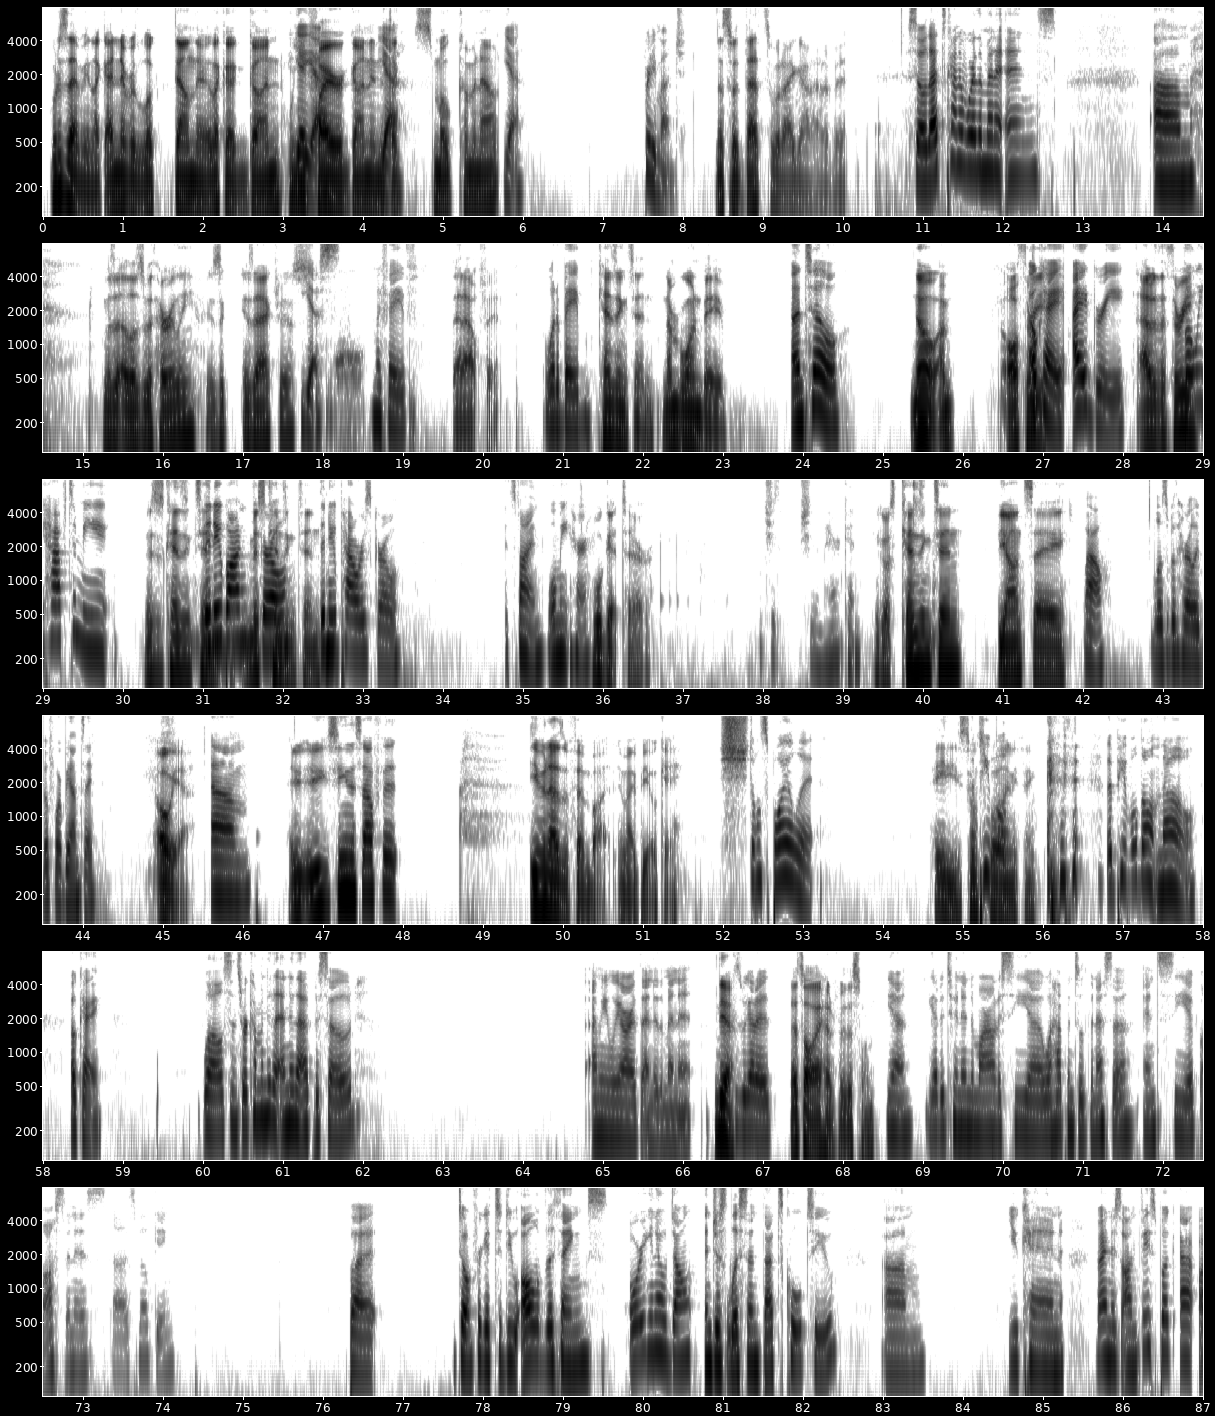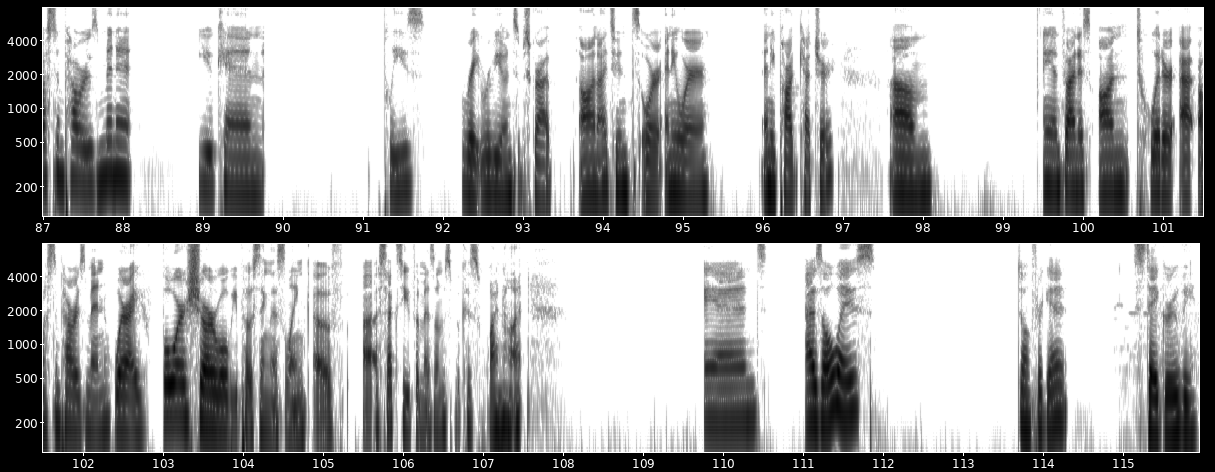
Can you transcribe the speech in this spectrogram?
What does that mean? Like I never looked down there like a gun when Yeah, you yeah. fire a gun and Yeah. it's like smoke coming out. Yeah. Pretty much. That's what that's what I got out of it. So that's kind of where the minute ends. Um, Was it Elizabeth Hurley? Is a is the actress? yes. My fave. That outfit. What a babe. Kensington, number one babe. Until No, I'm all three. Okay, I agree. Out of the three, But we have to meet Mrs. Kensington, the new Bond Miss girl, Kensington. the new Powers girl. It's fine. We'll meet her. we'll get to her. She's American. It goes Kensington, Beyonce. Wow. Elizabeth Hurley before Beyonce. Oh yeah. Um Have you, you seen this outfit? Even as a fembot, it might be okay. shh, don't spoil it. Hades, don't people- spoil anything. the people don't know. Okay. Well, since we're coming to the end of the episode, I mean, we are at the end of the minute Yeah, because we got to, that's all I had for this one. yeah, you got to tune in tomorrow to see uh, what happens with Vanessa and see if Austin is uh, smoking. But don't forget to do all of the things, or, you know, don't and just listen. That's cool too. Um, you can find us on Facebook at Austin Powers Minute. You can please rate, review, and subscribe on iTunes or anywhere, any podcatcher. Um, and find us on Twitter at Austin Powers Men, where I for sure will be posting this link of uh, sex euphemisms because why not? And as always, don't forget, stay groovy.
